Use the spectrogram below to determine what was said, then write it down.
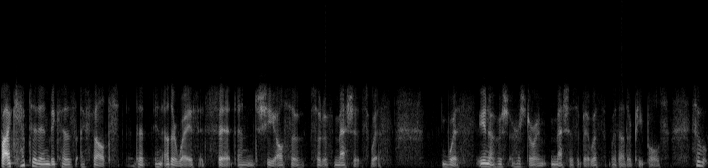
But I kept it in because I felt that in other ways it fit, and she also sort of meshes with with you know her, her story meshes a bit with with other people's. So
